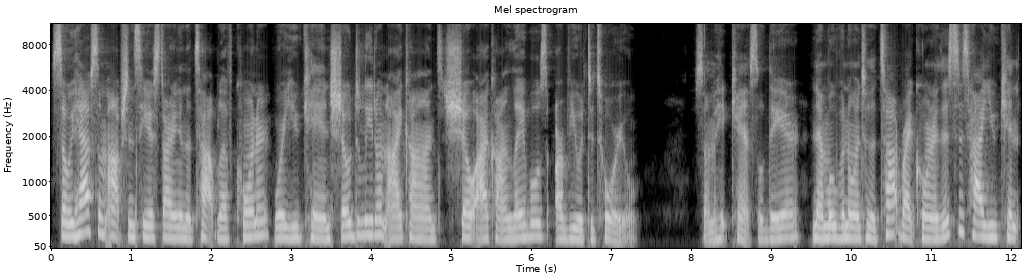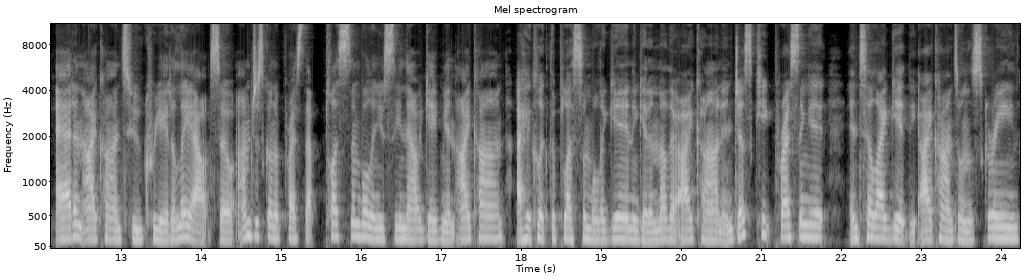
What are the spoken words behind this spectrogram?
So we have some options here starting in the top left corner where you can show delete on icons, show icon labels, or view a tutorial. So I'm gonna hit cancel there. Now moving on to the top right corner, this is how you can add an icon to create a layout. So I'm just gonna press that plus symbol and you see now it gave me an icon. I can click the plus symbol again and get another icon and just keep pressing it until I get the icons on the screen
